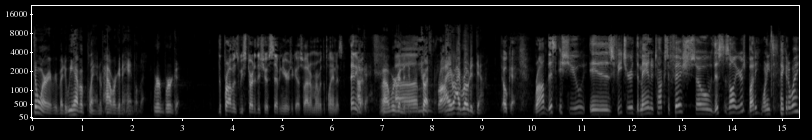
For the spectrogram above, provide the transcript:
don't worry, everybody. We have a plan of how we're going to handle that. We're we're good the problem is we started the show seven years ago, so I don't remember what the plan is. Anyway, okay, well, we're going to um, do it. Um, Trust me, Rob, I, I, wrote it down. Okay, Rob, this issue is featured the man who talks to fish. So this is all yours, buddy. Why don't you take it away?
